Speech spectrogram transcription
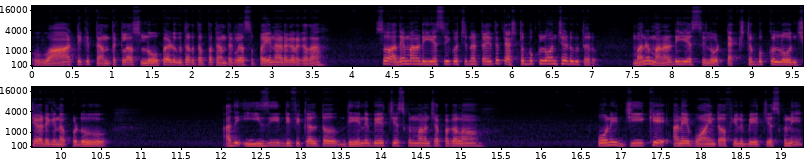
వాటికి టెన్త్ క్లాస్ లోపు అడుగుతారు తప్ప టెన్త్ క్లాస్ పైన అడగరు కదా. సో అదే మన డిఎస్సికి వచ్చినట్టయితే టెక్స్ట్ బుక్లోంచి అడుగుతారు. మరి మన డిఎస్సిలో టెక్స్ట్ బుక్లోంచి అడిగినప్పుడు అది ఈజీ డిఫికల్ట్ దేన్ని బేస్ చేసుకుని మనం చెప్పగలం? పోనీ జీకే అనే పాయింట్ ఆఫ్ వ్యూని బేస్ చేసుకుని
